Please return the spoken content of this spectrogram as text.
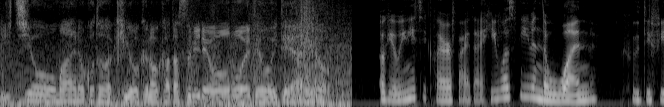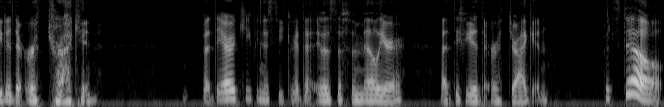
一応お前のことは記憶の片隅で覚えておいてやるよ Okay, we need to clarify that he wasn't even the one who defeated the Earth Dragon. But they are keeping the secret that it was the familiar that defeated the Earth Dragon. But still,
